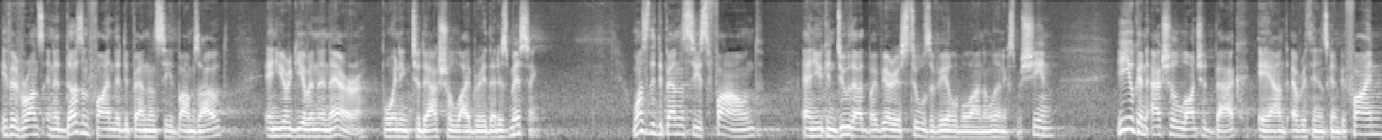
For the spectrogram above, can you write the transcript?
if it runs and it doesn't find the dependency, it bombs out, and you're given an error pointing to the actual library that is missing. Once the dependency is found, and you can do that by various tools available on a Linux machine, you can actually launch it back and everything is going to be fine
